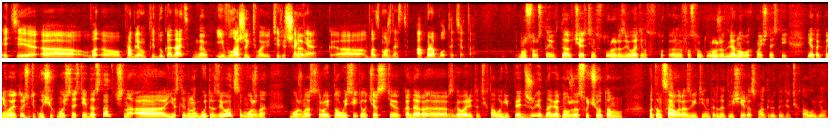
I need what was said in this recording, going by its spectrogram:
эти э, э, проблемы предугадать да. и вложить в IoT-решение да. э, возможность обработать это. Ну, собственно, да, в части инфраструктуры развивать инфраструктуру уже для новых мощностей. Я так понимаю, то есть текущих мощностей достаточно, а если рынок будет развиваться, можно, можно строить новые сети. Вот, в частности, когда э, разговаривают о технологии 5G, это, наверное, уже с учетом потенциала развития интернет-вещей рассматривают эту технологию.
